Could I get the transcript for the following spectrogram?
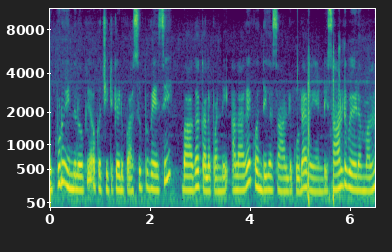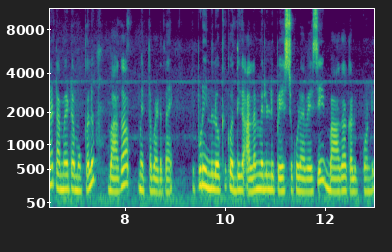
ఇప్పుడు ఇందులోకి ఒక చిటికెడు పసుపు వేసి బాగా కలపండి. అలాగే కొద్దిగా సాల్ట్ కూడా వేయండి. సాల్ట్ వేయడం వలన టమాటో ముక్కలు బాగా మెత్తబడతాయి. ఇప్పుడు ఇందులోకి కొద్దిగా అల్లం వెల్లుల్లి పేస్ట్ కూడా వేసి బాగా కలుపుకోండి.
